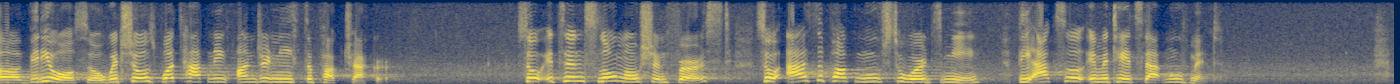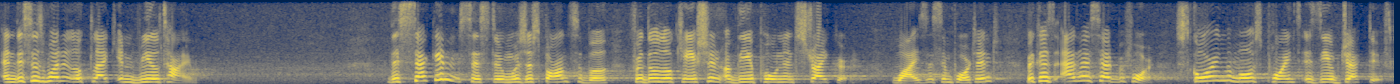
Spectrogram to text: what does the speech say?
uh, video also which shows what's happening underneath the puck tracker. So it's in slow motion first. So as the puck moves towards me, the axle imitates that movement. And this is what it looked like in real time. The second system was responsible for the location of the opponent's striker. Why is this important? Because as I said before, scoring the most points is the objective,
